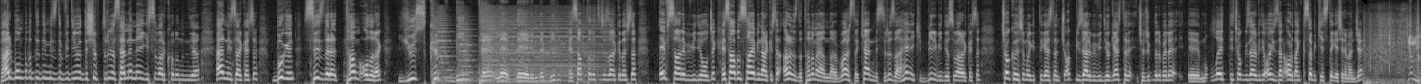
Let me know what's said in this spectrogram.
Her bomba dediğimizde video düşüp duruyor. Seninle ne ilgisi var konunun ya? Her neyse arkadaşlar bugün sizlere tam olarak 140 bin TL değerinde bir hesap tanıtacağız arkadaşlar. Efsane bir video olacak. Hesabın sahibini arkadaşlar aranızda tanımayanlar varsa kendisi Rıza hele ki bir videosu var arkadaşlar. Çok hoşuma gitti gerçekten çok güzel bir video. Gerçekten çocukları böyle e, mutlu etti çok güzel bir video. O yüzden oradan kısa bir kesite geçelim önce. İstiyor musun?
